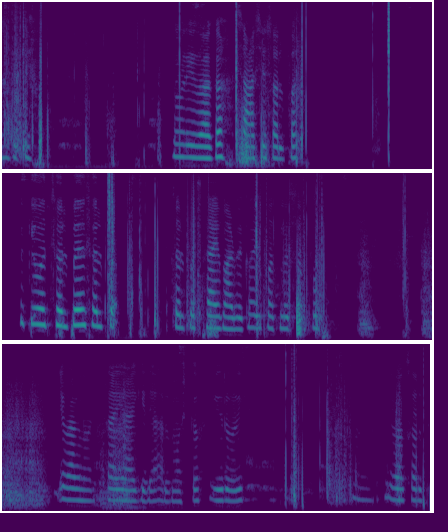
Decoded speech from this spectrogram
ಅದಕ್ಕೆ ನೋಡಿ ಇವಾಗ ಸಾಸಿವೆ ಸ್ವಲ್ಪ. ಅದಕ್ಕೆ ಒಂದು ಸ್ವಲ್ಪ ಸ್ವಲ್ಪ ಸ್ವಲ್ಪ ಫ್ರೈ ಮಾಡಬೇಕು. ಅಲ್ಲಿ ಕೊತ್ತಂಬರಿ ಸೊಪ್ಪು. ಇವಾಗ ನೋಡಿ ಫ್ರೈ ಆಗಿದೆ ಆಲ್ಮೋಸ್ಟು ಈರುಳ್ಳಿ. ಇವಾಗ ಸ್ವಲ್ಪ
